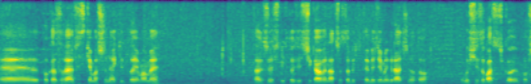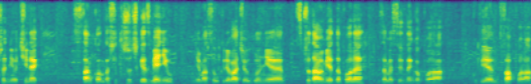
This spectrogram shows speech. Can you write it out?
E, pokazywałem wszystkie maszyny, jakie tutaj mamy. Także jeśli ktoś jest ciekawy, na czym sobie tutaj będziemy grać, no to, musi zobaczyć poprzedni odcinek. Stan konta się troszeczkę zmienił, nie ma co ukrywać. Ogólnie sprzedałem jedno pole zamiast jednego pola kupiłem dwa pola,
